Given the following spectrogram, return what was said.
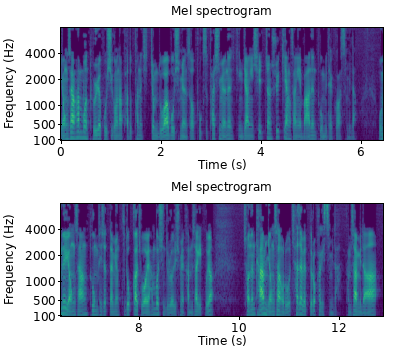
영상 한번 돌려보시거나 바둑판을 직접 놓아보시면서 복습하시면은 굉장히 실전 술기 향상에 많은 도움이 될 것 같습니다. 오늘 영상 도움 되셨다면 구독과 좋아요 한 번씩 눌러주시면 감사하겠고요. 저는 다음 영상으로 찾아뵙도록 하겠습니다. 감사합니다.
